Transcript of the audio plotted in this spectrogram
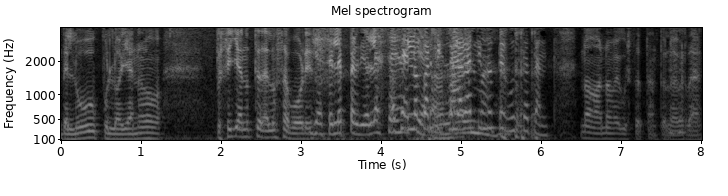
del lúpulo, ya no pues sí, ya no te da los sabores. Ya se le perdió la o esencia. sea, en lo particular a ti no te gusta tanto. No, no me gusta tanto, la verdad.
